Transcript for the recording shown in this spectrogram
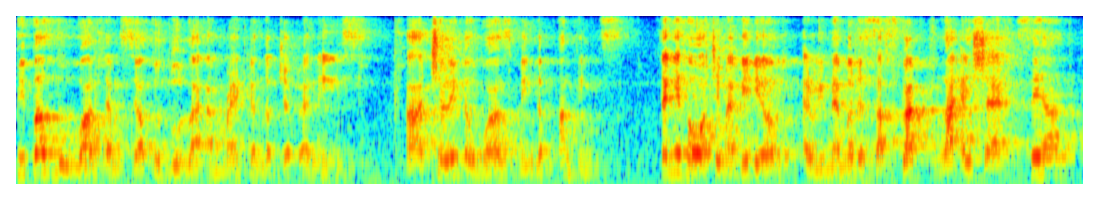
people who want themselves to look like American or Japanese are actually the ones being the punkins. Thank you for watching my video and remember to subscribe, like and share. See ya!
